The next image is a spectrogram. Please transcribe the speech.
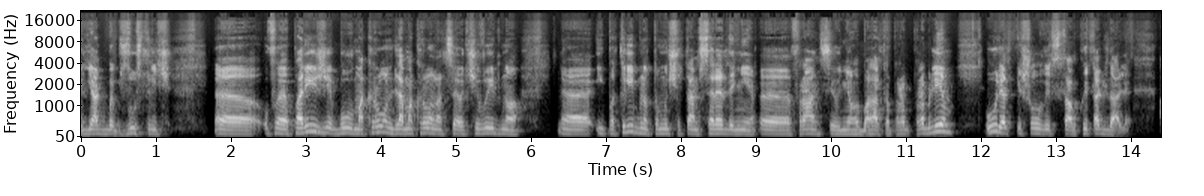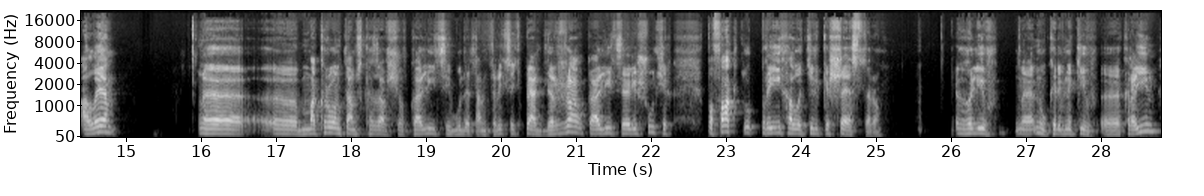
якби б зустріч. В Парижі був Макрон. Для Макрона це очевидно Е, і потрібно, тому що там всередині е, Франції у нього багато проблем. Уряд пішов у відставку і так далі. Але е, Макрон там сказав, що в коаліції буде там 35 держав, коаліція рішучих. По факту приїхало тільки шестеро голів, ну, керівників країн.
